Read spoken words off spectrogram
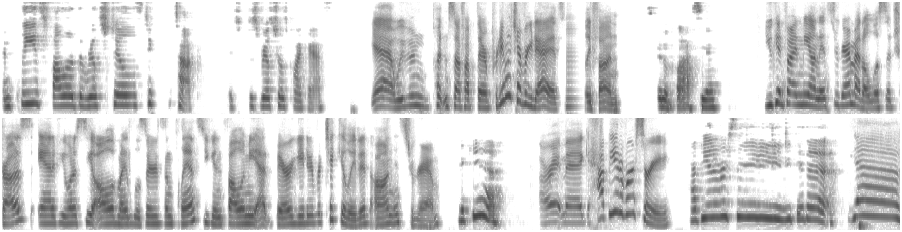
And please follow the Real Chills TikTok. It's just Real Chills Podcast. Yeah, we've been putting stuff up there pretty much every day. It's really fun. It's been a blast, yeah. You can find me on Instagram at Alyssa Truz. And if you want to see all of my lizards and plants, you can follow me at Variegated Reticulated on Instagram. Heck yeah. All right, Meg. Happy anniversary. Happy anniversary. We did it. Yeah.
